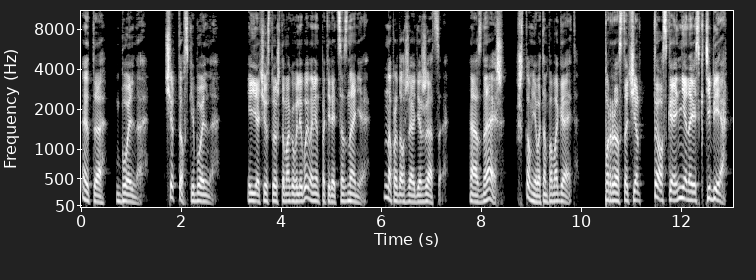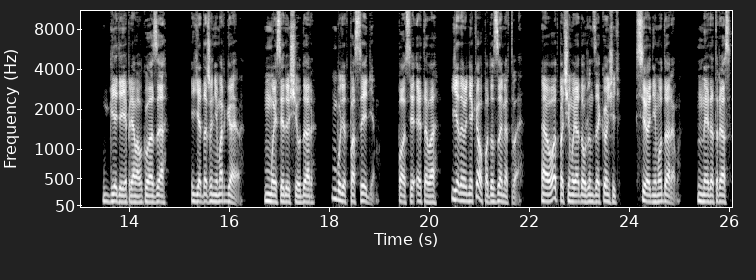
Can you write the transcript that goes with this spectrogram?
это больно. Чертовски больно. И я чувствую, что могу в любой момент потерять сознание, но продолжаю держаться. А знаешь, что мне в этом помогает? Просто чертовская ненависть к тебе! Глядя ей прямо в глаза, я даже не моргаю. Мой следующий удар будет последним. После этого я наверняка упаду замертво. А вот почему я должен закончить все одним ударом. На этот раз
